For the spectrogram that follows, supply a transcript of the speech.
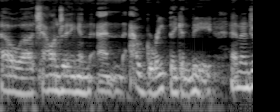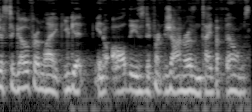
how uh, challenging and and how great they can be, and then just to go from like you get you know all these different genres and type of films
